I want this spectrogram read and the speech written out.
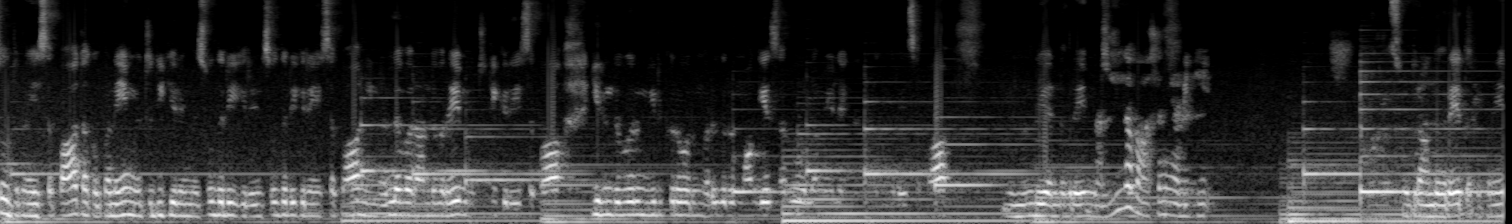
சோதனை இசப்பா தகப்பனே துதிக்கிறேன் சுதரிக்கிறேன் சுதரிக்கிறேன் இசப்பா நீ நல்லவர் ஆண்டவரே துதிக்கிறேன் இசப்பா இருந்தவரும் இருக்கிறவரும் வருகிறவரும் ஆகிய சர்வ வல்லமையில இசப்பா ஆண்டவரே நல்ல வாசனை அடிக்கி. சோதர ஆண்டவரே தகப்பனே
